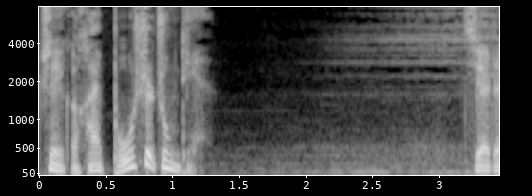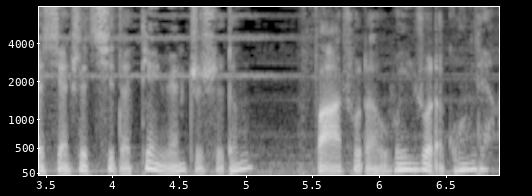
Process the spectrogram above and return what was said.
这个还不是重点。接着显示器的电源指示灯发出的微弱的光亮，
